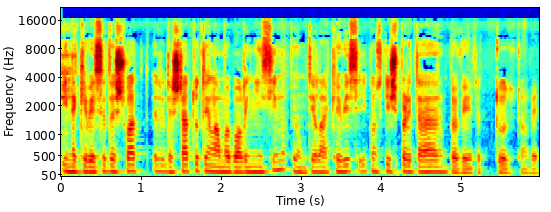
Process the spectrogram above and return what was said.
E na cabeça da da estátua tem lá uma bolinha em cima para eu meter lá a cabeça e conseguir espreitar para ver tudo, estão a ver?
